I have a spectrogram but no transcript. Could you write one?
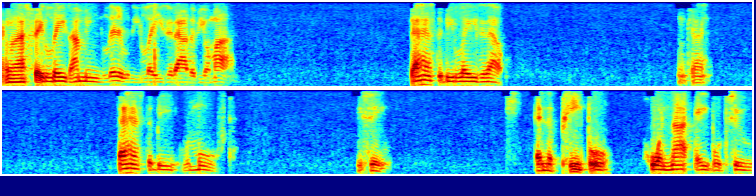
And when I say laser, I mean literally lasered out of your mind. That has to be lasered out. Okay? That has to be removed. You see? And the people who are not able to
